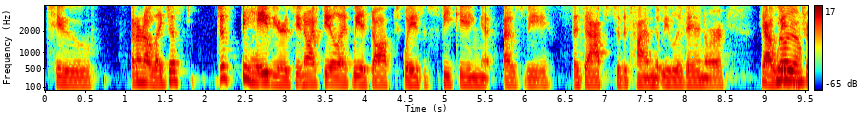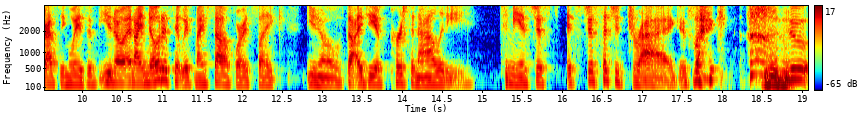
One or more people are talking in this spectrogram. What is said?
to i don't know like just just behaviors. You know, I feel like we adopt ways of speaking as we adapt to the time that we live in, or yeah, ways yeah, yeah. of dressing, ways of, you know, and I notice it with myself where it's like, you know, the idea of personality to me is just, it's just such a drag. It's like, who,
